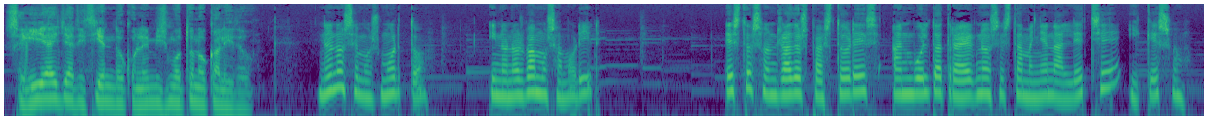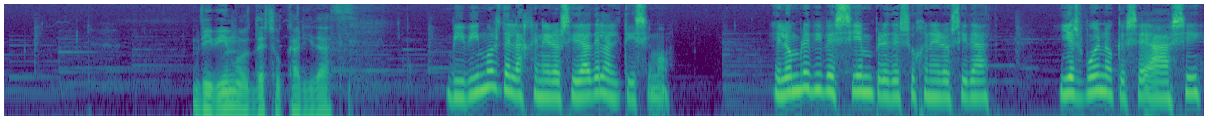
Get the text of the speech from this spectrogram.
Seguía ella diciendo con el mismo tono cálido. No nos hemos muerto y no nos vamos a morir. Estos honrados pastores han vuelto a traernos esta mañana leche y queso. Vivimos de su caridad. Vivimos de la generosidad del Altísimo. El hombre vive siempre de su generosidad, y es bueno que sea así,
